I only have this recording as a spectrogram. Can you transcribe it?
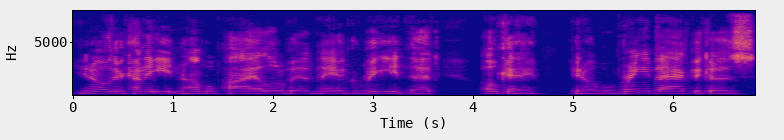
You know, they're kind of eating humble pie a little bit, and they agreed that, okay, you know, we'll bring him back because,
